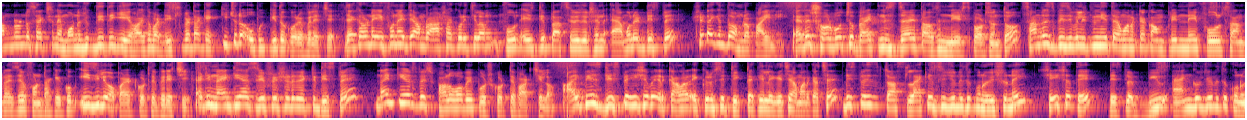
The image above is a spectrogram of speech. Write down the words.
অন্যান্য সেকশনে মনোযোগ দিতে গিয়ে হয়তো বা ডিসপ্লেটাকে কিছুটা উপকৃত করে ফেলেছে। যে কারণে এই ফোনে যে আমরা আশা করেছিলাম full HD plus resolution AMOLED display সেটা কিন্তু আমরা পাইনি। এতে সর্বোচ্চ ব্রাইটনেস যায় থাউজেন্ড নিটস পর্যন্ত। সানরাইজ ভিজিবিলিটি নিয়ে তেমন একটা কমপ্লেন নেই। ফুল সানরাইজে ফোনটাকে খুব ইজিলি অপারেট করতে পেরেছি। এটি নাইনটি ইয়ার্স রিফ্রেশারের একটি ডিসপ্লে নাইনটি ইয়ার্স বেশ ভালোভাবে পুশ করতে পারছিল আইপিএস ডিসপ্লে হিসেবে এর কালার একুরেসি ঠিকঠাকই লেগেছে আমার কাছে। ডিসপ্লে টাচ ল্যাকেন্সি জনিত কোনো ইস্যু নেই। সেই সাথে ডিসপ্লে ভিউ অ্যাঙ্গেল জনিত কোনো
